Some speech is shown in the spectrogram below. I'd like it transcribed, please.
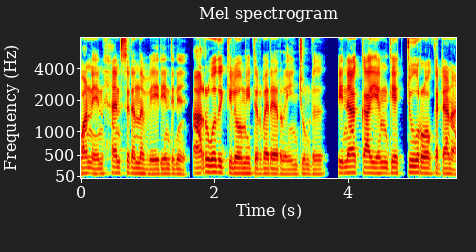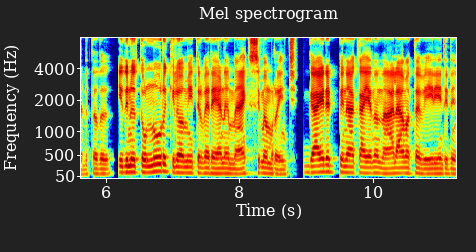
one enhanced എന്ന വേരിയന്റിന് അറുപത് കിലോമീറ്റർ വരെ റേഞ്ച് ഉണ്ട്. പിനാക്ക എം കെ ടു റോക്കറ്റാണ് അടുത്തത്. ഇതിന് തൊണ്ണൂറ് കിലോമീറ്റർ വരെയാണ് മാക്സിമം റേഞ്ച് ഗൈഡഡ് പിനാക്ക എന്ന നാലാമത്തെ വേരിയന്റിന്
